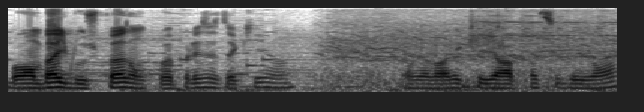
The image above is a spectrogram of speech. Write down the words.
Bon, en bas, ils bougent pas, donc on va pas les attaquer. Hein. On va voir les cueillir après si besoin.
